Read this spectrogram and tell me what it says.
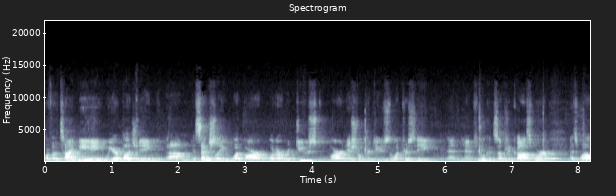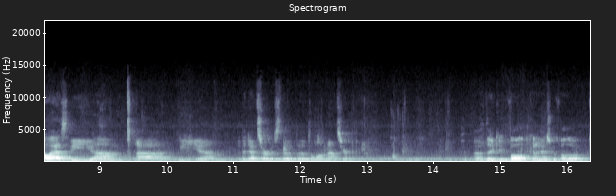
But for the time being, we are budgeting um, essentially what our, what our reduced, our initial reduced electricity and, and fuel consumption costs were, as well as the, um, uh, the, um, the debt service, the, the, the loan amounts here. Uh, Thank you. Paul. can I ask a follow-up?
